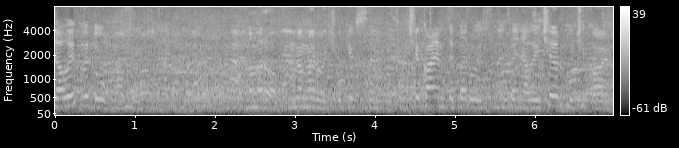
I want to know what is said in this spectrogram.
Дали квиток нам Номерок. номерочок і все. Чекаємо тепер ось. Ми зайняли чергу, чекаємо.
